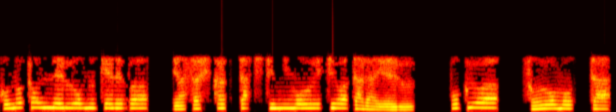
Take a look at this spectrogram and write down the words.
このトンネルを抜ければ、優しかった父にもう一渡らえる。僕は、そう思った。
